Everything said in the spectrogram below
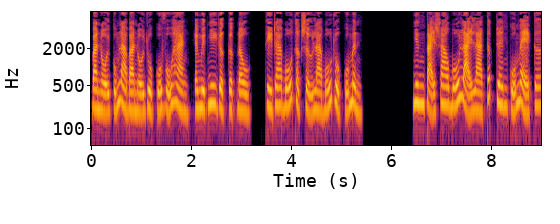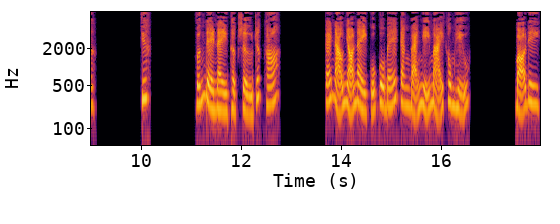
bà nội cũng là bà nội ruột của Vũ Hàng. E Nguyệt Nhi gật gật đầu, thì ra bố thật sự là bố ruột của mình. Nhưng tại sao bố lại là cấp trên của mẹ cơ? Chứ? Vấn đề này thật sự rất khó. Cái não nhỏ này của cô bé căn bản nghĩ mãi không hiểu. Bỏ đi,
